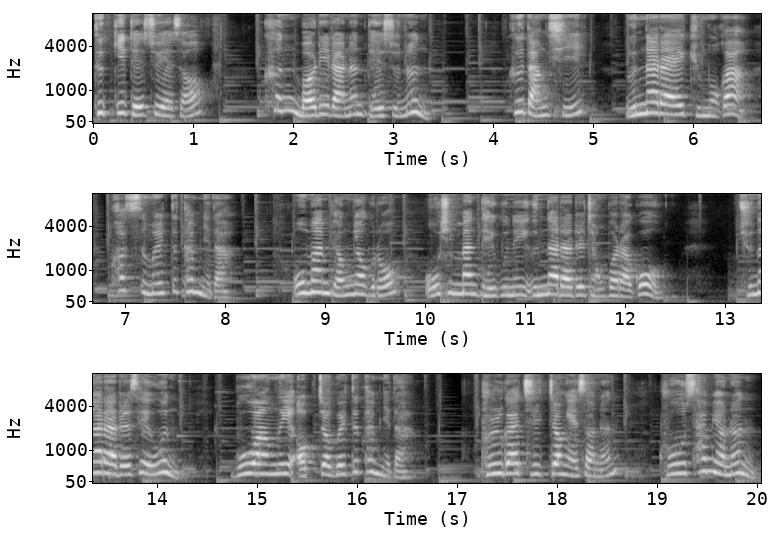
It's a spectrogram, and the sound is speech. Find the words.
듣기 대수에서 큰 머리라는 대수는 그 당시 은나라의 규모가 컸음을 뜻합니다. 5만 병력으로 50만 대군의 은나라를 정벌하고 주나라를 세운 무왕의 업적을 뜻합니다. 불가 질정에서는 구 사면은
